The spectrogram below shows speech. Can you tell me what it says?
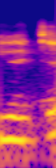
কি হয়েছে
